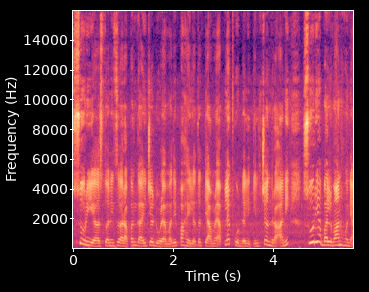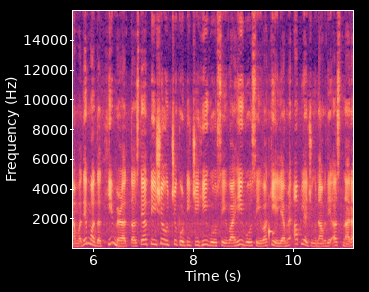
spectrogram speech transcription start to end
सूर्य असतो. आणि जर आपण गाईच्या डोळ्यामध्ये पाहिलं तर त्यामुळे आपल्या कुंडलीतील चंद्र आणि सूर्य बलवान होण्यामध्ये मदत ही मिळत असते. अतिशय उच्च कोटीची ही गोसेवा ही गोसेवा केल्यामुळे आपल्या जीवनामध्ये असणारा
